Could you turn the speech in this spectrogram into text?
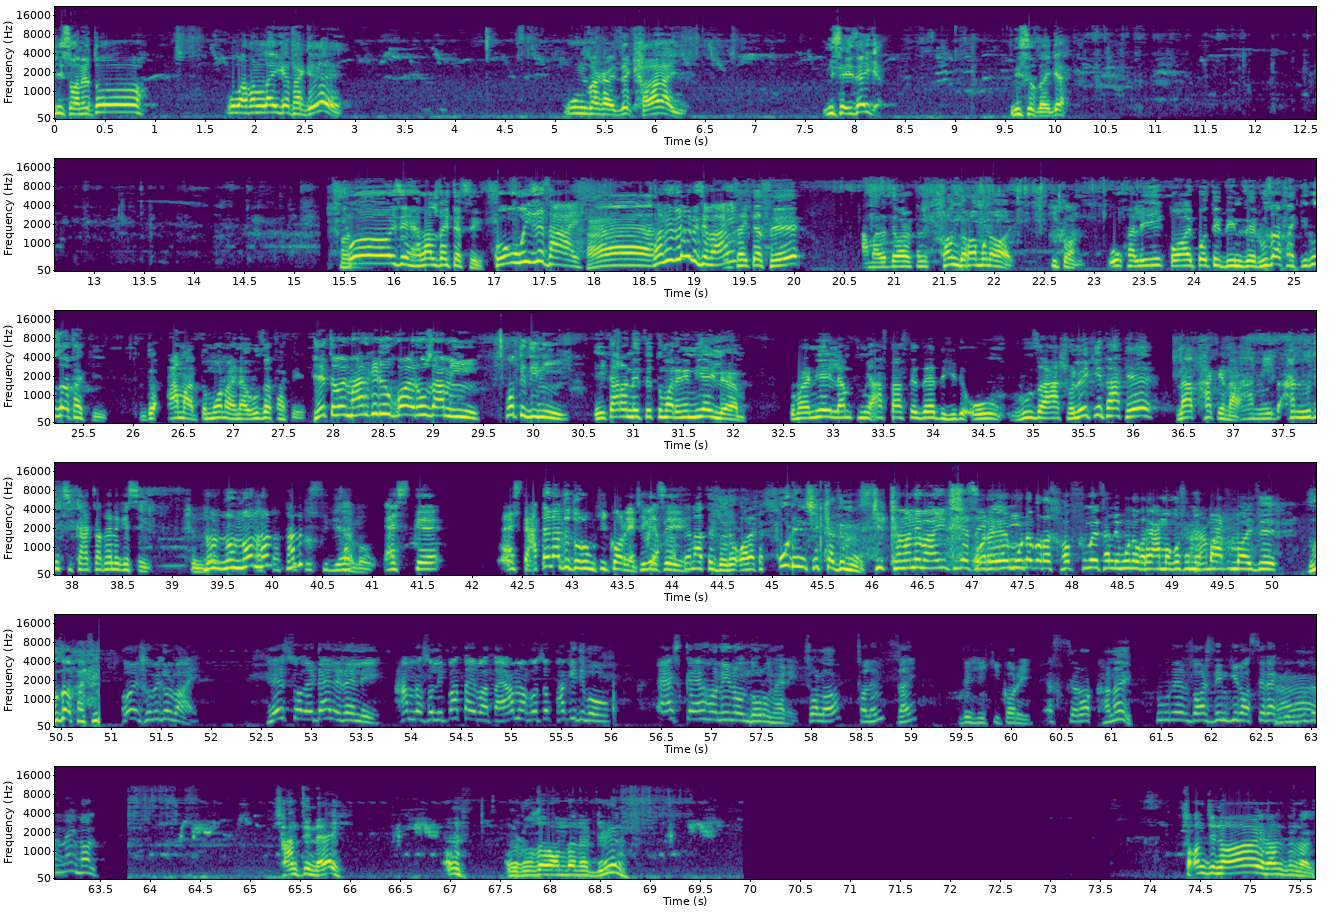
পিছনে তো পোলাপান লাইগা থাকে। কোন জায়গায় যে খাই নিচেই যাই গে নিচে যাই গে ওই যে হেলাল যাইতেছে। ওই যে যায়। হ্যাঁ। ভাই? যাইতেছে। আমাদের আর খালি সন্দেহ মনে হয়। কি কোন? ও খালি কয় প্রতিদিন যে রোজা থাকি রোজা থাকি। কিন্তু আমার তো মনে হয় না রোজা থাকে। হে তো ভাই মার্কেটে কয় রোজ আমি প্রতিদিনই। এই কারণে তো তোমার এনে নিয়ে আইলাম। তোমার নিয়ে আইলাম তুমি আস্তে আস্তে যে দেখি ও রোজা আসলে কি থাকে না থাকে না। আমি আমিও দেখছি কার চাকানে গেছে। নো নো নো নো আজকে আজকে হাতে নাতে ধরুন কি করে ঠিক আছে? হাতে নাতে ধরে ওর একটা কঠিন শিক্ষা দিমু। শিক্ষা মানে ভাই ঠিক আছে? মনে করো সবসময় খালি মনে করে আমাকে সামনে পাঠ লয় যে রোজা থাকি। ওই শফিকুল ভাই। হে চলে ডাইলে ডাইলে আমরা চলি পাতায় পাতায় আমাকে চোখ ফাঁকি দিব। আজকে এখনই নন ধরুম হ্যারে চলো। চলেন যাই। দেখি কি করে। আজকে রক্ষা নাই। পুরের দশ দিন কি রসের একদিন হ্যাঁ। নাই নন শান্তি নেই। রোজা রমজানের দিন। শান্তি নাই শান্তি নাই।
